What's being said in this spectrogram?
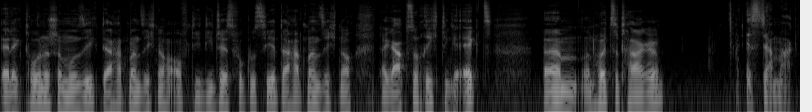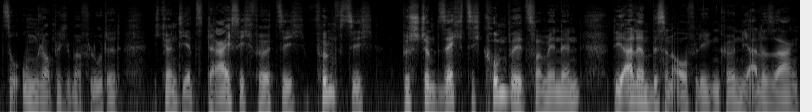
elektronische Musik, da hat man sich noch auf die DJs fokussiert, da hat man sich noch, da gab es noch richtige Acts. Ähm, und heutzutage ist der Markt so unglaublich überflutet. Ich könnte jetzt 30, 40, 50, bestimmt 60 Kumpels von mir nennen, die alle ein bisschen auflegen können, die alle sagen,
